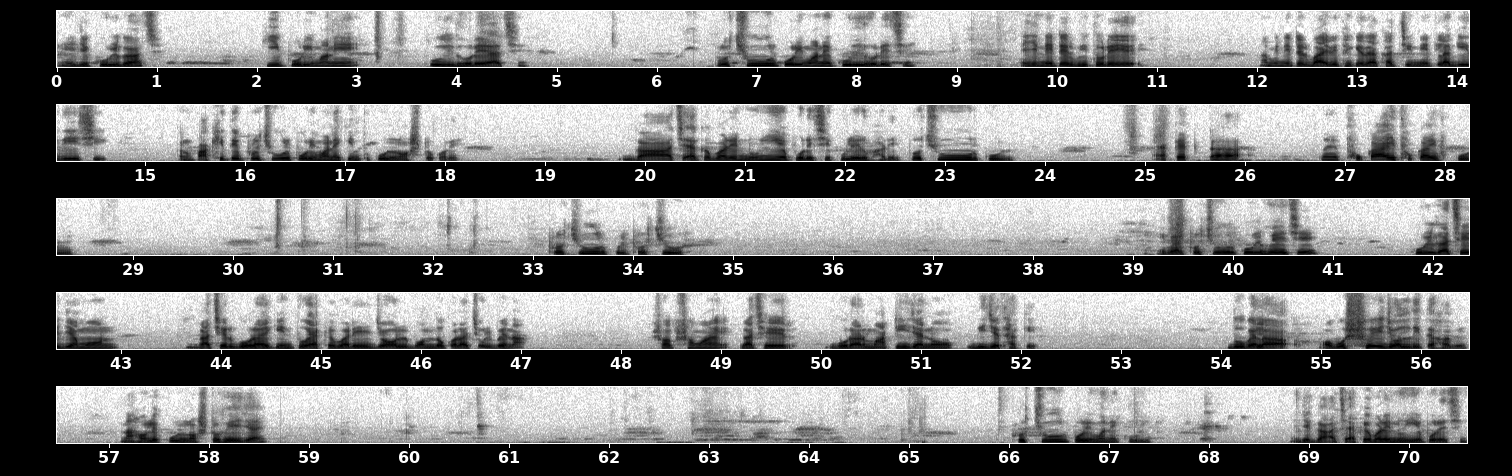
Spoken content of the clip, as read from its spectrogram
এই যে কুল গাছ, কি পরিমাণে কুল ধরে আছে। প্রচুর পরিমাণে কুল ধরেছে। এই যে নেটের ভিতরে, আমি নেটের বাইরে থেকে দেখাচ্ছি, নেট লাগিয়ে দিয়েছি, কারণ পাখিতে প্রচুর পরিমাণে কিন্তু কুল নষ্ট করে। গাছ একেবারে নুইয়ে পড়েছে কুলের ভারে প্রচুর কুল। এক একটা মানে থোকায় থোকায় কুল। প্রচুর কুল প্রচুর। এবার প্রচুর কুল হয়েছে। কুল গাছে যেমন গাছের গোড়ায় কিন্তু একেবারে জল বন্ধ করা চলবে না। সব সময় গাছের গোড়ার মাটি যেন ভিজে থাকে। দুবেলা অবশ্যই জল দিতে হবে, না হলে কুল নষ্ট হয়ে যায়। প্রচুর পরিমাণে কুল। এই যে গাছ একেবারে নুইয়ে পড়েছে।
